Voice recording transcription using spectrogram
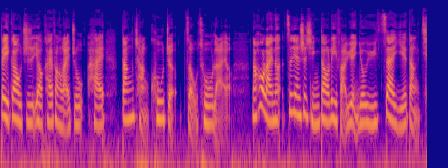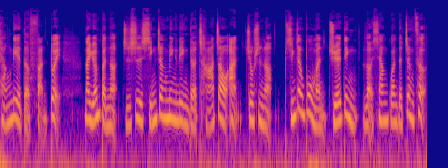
被告知要开放莱猪，还当场哭着走出来哦。那后来呢？这件事情到立法院，由于在野党强烈的反对，那原本呢只是行政命令的查照案，就是呢行政部门决定了相关的政策，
